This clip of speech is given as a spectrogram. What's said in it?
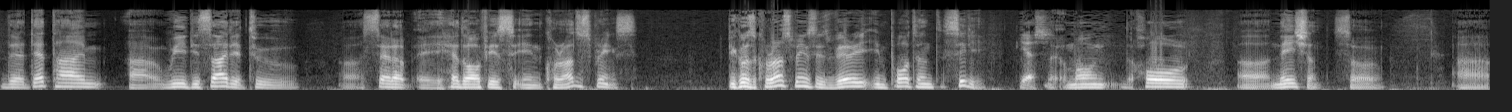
the, that time, uh, we decided to uh, set up a head office in Colorado Springs because Colorado Springs is a very important city Yes. among the whole uh, nation. So uh,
